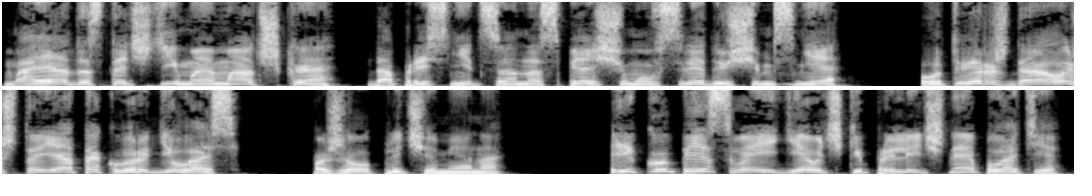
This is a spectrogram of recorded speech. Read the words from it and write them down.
«Моя досточтимая матушка, да приснится она спящему в следующем сне, утверждала, что я такой родилась», пожала плечами она. «И купи своей девочке приличное платье.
